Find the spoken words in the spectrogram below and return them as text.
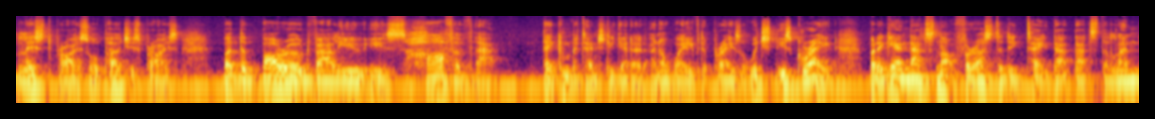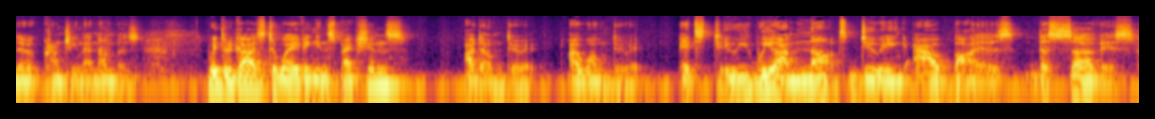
list price or purchase price, but the borrowed value is half of that. They can potentially get a, an, a waived appraisal, which is great. But again, that's not for us to dictate that. That's the lender crunching their numbers. With regards to waiving inspections, I don't do it. I won't do it. It's we are not doing our buyers the service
